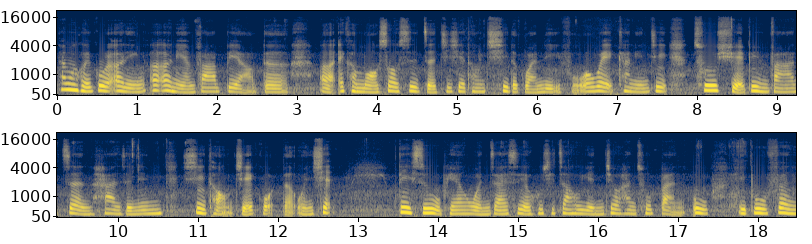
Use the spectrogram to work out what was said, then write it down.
他们回顾了二零二二年发表的呃 ECMO 受试者机械通气的管理、俯卧位、抗凝剂、出血并发症和神经系统结果的文献。第十五篇文摘是由呼吸照护研究和出版物一部分，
